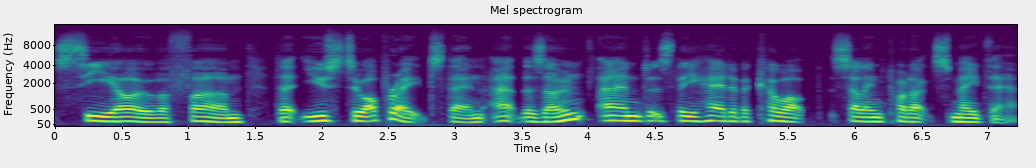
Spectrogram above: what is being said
CEO of a firm that used to operate then at the zone and as the head of a co-op selling products made there.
